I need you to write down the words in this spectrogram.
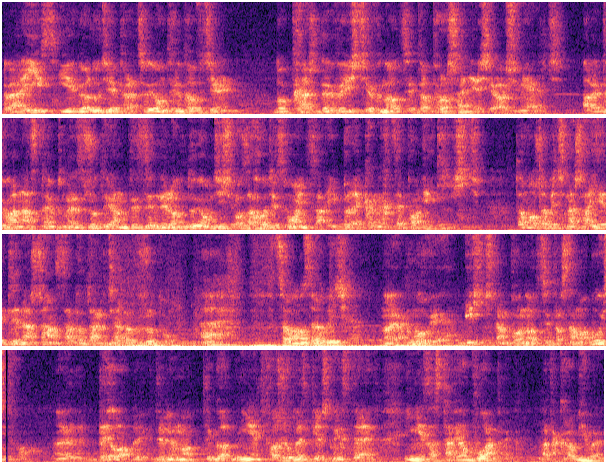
Rais i jego ludzie pracują tylko w dzień, bo każde wyjście w nocy to proszenie się o śmierć. Ale dwa następne zrzuty antyzyny lądują dziś o zachodzie słońca i Brecken chce po nie iść. To może być nasza jedyna szansa dotarcia do zrzutu. Ech, co mam zrobić? No jak mówię, iść tam po nocy to samobójstwo. E, Byłoby, gdybym od tygodni nie tworzył bezpiecznych stref i nie zostawiał pułapek. A tak robiłem.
